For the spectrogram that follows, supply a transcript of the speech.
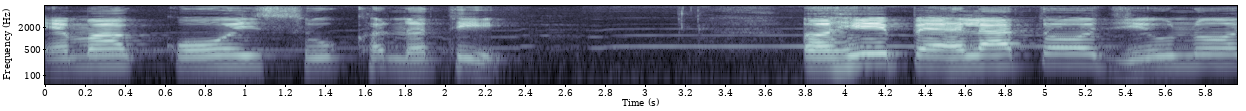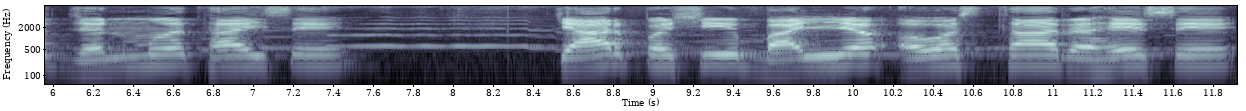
એમાં કોઈ સુખ નથી. અહીં પહેલાં તો જીવનો જન્મ થાય છે, ત્યાર પછી બાલ્ય અવસ્થા રહે છે,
